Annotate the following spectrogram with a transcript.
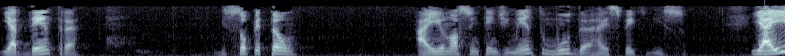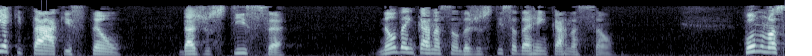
e adentra de sopetão. Aí o nosso entendimento muda a respeito disso. E aí é que está a questão da justiça, não da encarnação, da justiça da reencarnação. Como nós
